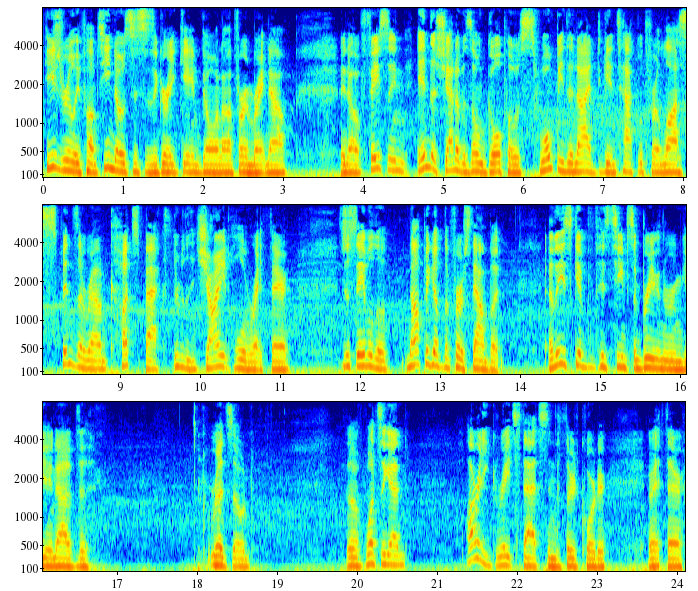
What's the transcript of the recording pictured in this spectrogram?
He's really pumped. He knows this is a great game going on for him right now. You know, facing in the shadow of his own goalposts, won't be denied getting tackled for a loss, spins around, cuts back through the giant hole right there. Just able to not pick up the first down, but at least give his team some breathing room getting out of the red zone. So, once again, already great stats in the third quarter, right there.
